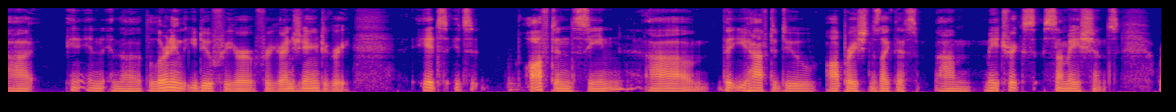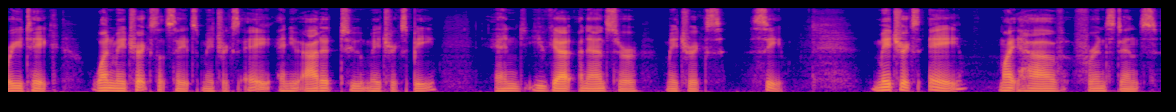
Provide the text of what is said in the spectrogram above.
uh, in in the, the learning that you do for your for your engineering degree, it's it's often seen um, that you have to do operations like this um, matrix summations, where you take one matrix, let's say it's matrix A, and you add it to matrix B, and you get an answer matrix C. Matrix A might have, for instance,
